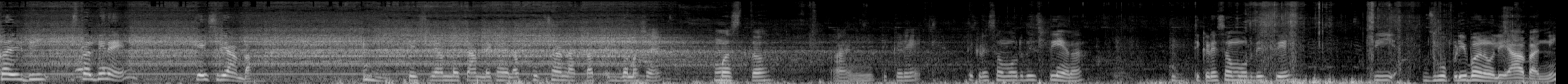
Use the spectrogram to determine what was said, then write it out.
कलबी कलबी नाही केशरी आंबा. केशरी आंब्याचे आंबे खायला खूप छान लागतात एकदम असे मस्त. आणि तिकडे तिकडे समोर दिसते ना तिकडे समोर दिसते ती झोपडी बनवली आहे आबांनी.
